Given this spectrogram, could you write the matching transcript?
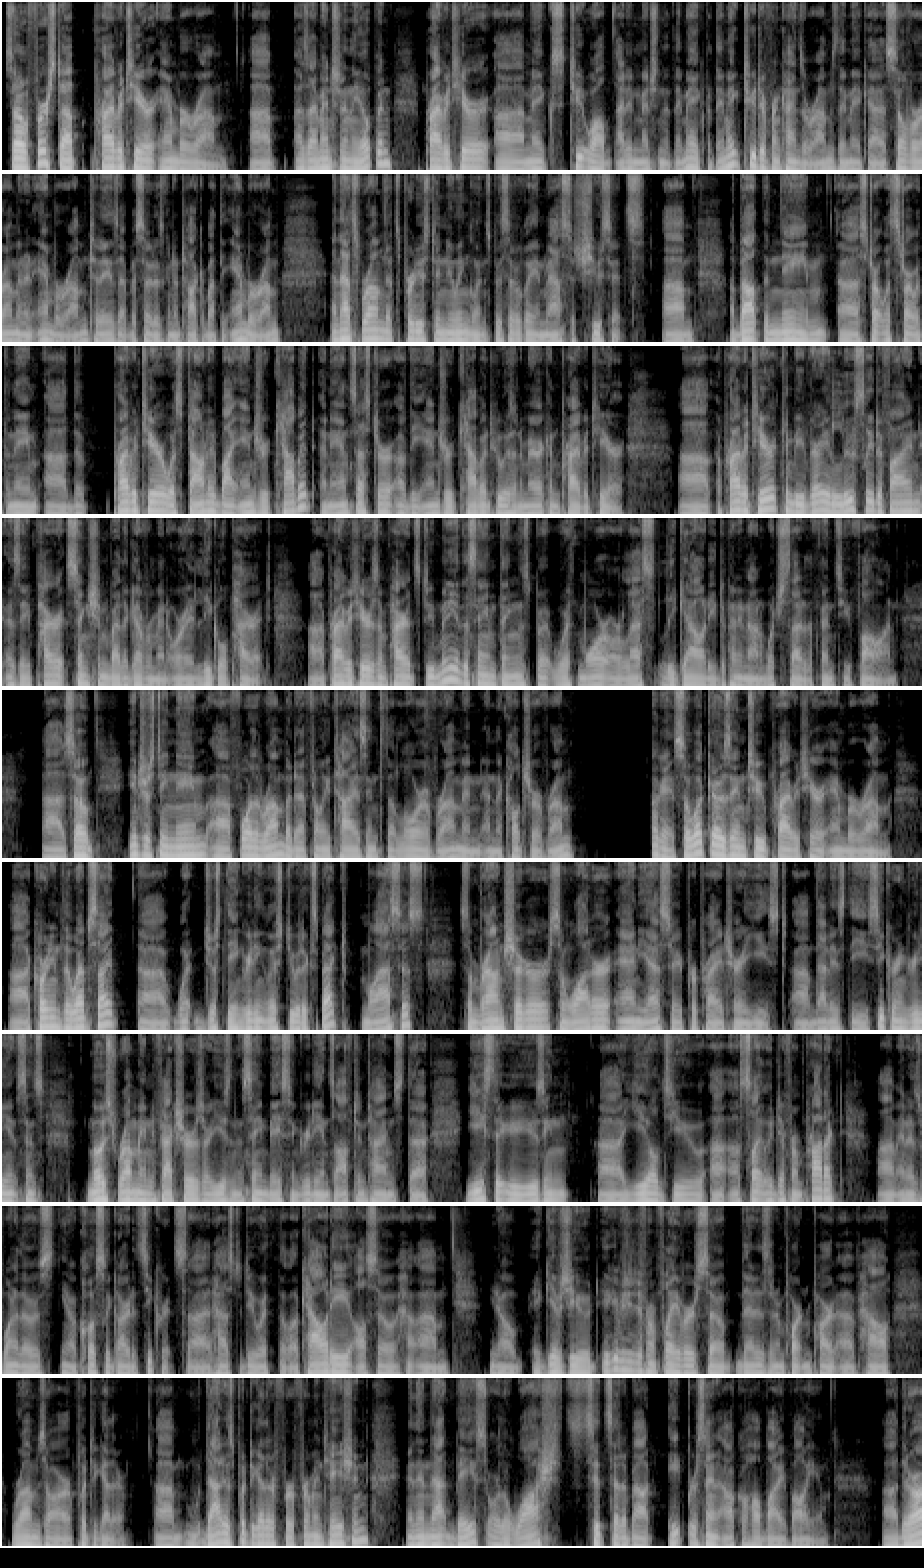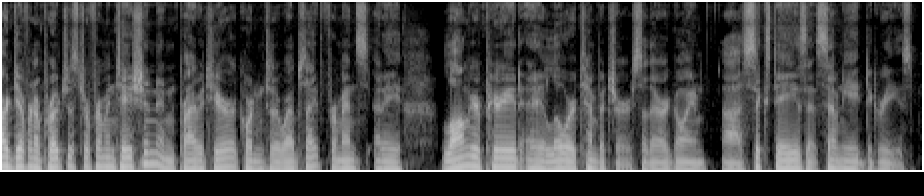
So, first up, Privateer Amber Rum. Uh, as I mentioned in the open, Privateer uh, makes two. Well, I didn't mention that they make, but they make two different kinds of rums. They make a silver rum and an amber rum. Today's episode is going to talk about the amber rum, and that's rum that's produced in New England, specifically in Massachusetts. Um, about the name, uh, start. Let's start with the name. Uh, the Privateer was founded by Andrew Cabot, an ancestor of the Andrew Cabot who was an American privateer. Uh, a privateer can be very loosely defined as a pirate sanctioned by the government or a legal pirate. Uh, privateers and pirates do many of the same things, but with more or less legality, depending on which side of the fence you fall on. Uh, so, interesting name uh, for the rum, but definitely ties into the lore of rum and, and the culture of rum. Okay, so what goes into privateer amber rum? Uh, according to the website, uh, what just the ingredient list you would expect: molasses, some brown sugar, some water, and yes, a proprietary yeast. Um, that is the secret ingredient since most rum manufacturers are using the same base ingredients. Oftentimes, the yeast that you're using uh, yields you uh, a slightly different product. Um, and is one of those you know closely guarded secrets. Uh, it has to do with the locality. Also, um, you know, it gives you it gives you different flavors. So that is an important part of how rums are put together. Um, that is put together for fermentation, and then that base or the wash sits at about eight percent alcohol by volume. Uh, there are different approaches to fermentation, and Privateer, according to their website, ferments at a longer period at a lower temperature. So they're going uh, six days at 78 degrees.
